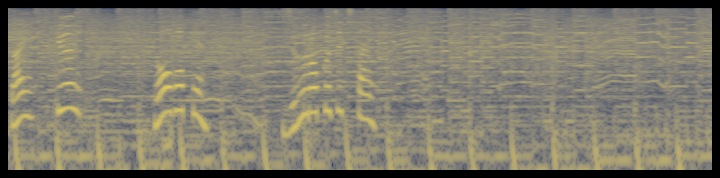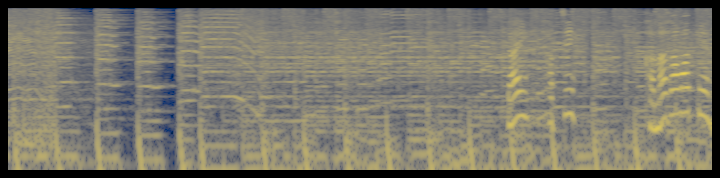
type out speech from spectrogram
第9位兵庫県16自治体第8位神奈川県。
